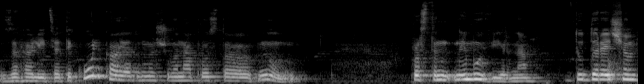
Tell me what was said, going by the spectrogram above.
Взагалі ця деколька, я думаю, що вона просто, ну, просто неймовірна. Тут, до речі,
